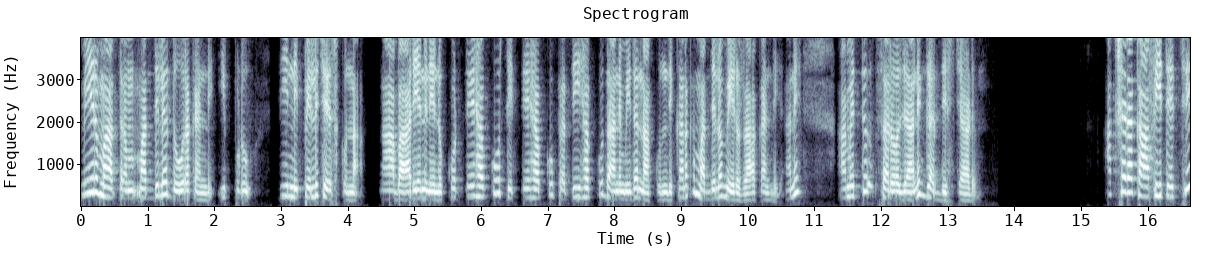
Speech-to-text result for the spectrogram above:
మీరు మాత్రం మధ్యలో దూరకండి. ఇప్పుడు దీన్ని పెళ్ళి చేసుకున్నా. నా భార్యని నేను కొట్టే హక్కు తిట్టే హక్కు ప్రతి హక్కు దాని మీద నాకుంది. కనుక మధ్యలో మీరు రాకండి అని అమిత్ సరోజాని గద్దిస్తాడు అక్షర కాఫీ తెచ్చి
